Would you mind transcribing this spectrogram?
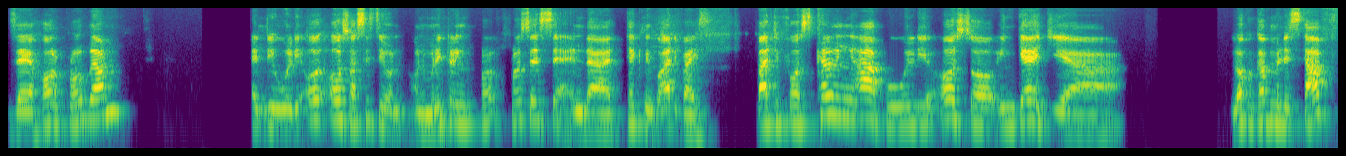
the whole program. And they will also assist on, on monitoring pro process and uh, technical advice. But for scaling up, we will also engage uh, local government staff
